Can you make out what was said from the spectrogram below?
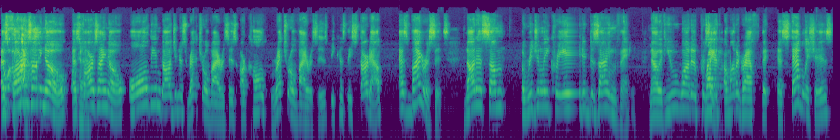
As Oh, far as I know, as far as I know, all the endogenous retroviruses are called retroviruses because they start out as viruses, not as some originally created design thing. Now, if you want to present Right. a monograph that establishes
